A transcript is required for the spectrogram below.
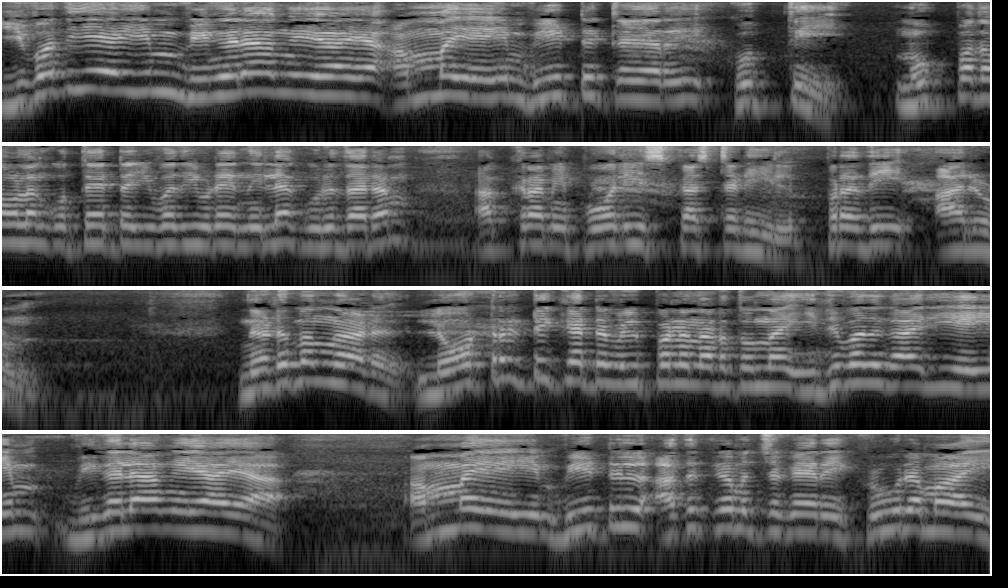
യുവതിയെയും വികലാംഗയായ അമ്മയെയും വീട്ടിൽ കയറി കുത്തി. മുപ്പതോളം കുത്തേറ്റ യുവതിയുടെ നില ഗുരുതരം. അക്രമി പോലീസ് കസ്റ്റഡിയിൽ. പ്രതി അരുൺ. നെടുമങ്ങാട്. ലോട്ടറി ടിക്കറ്റ് വിൽപ്പന നടത്തുന്ന ഇരുപതുകാരിയെയും വികലാംഗയായ അമ്മയെയും വീട്ടിൽ അതിക്രമിച്ചു കയറി ക്രൂരമായി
